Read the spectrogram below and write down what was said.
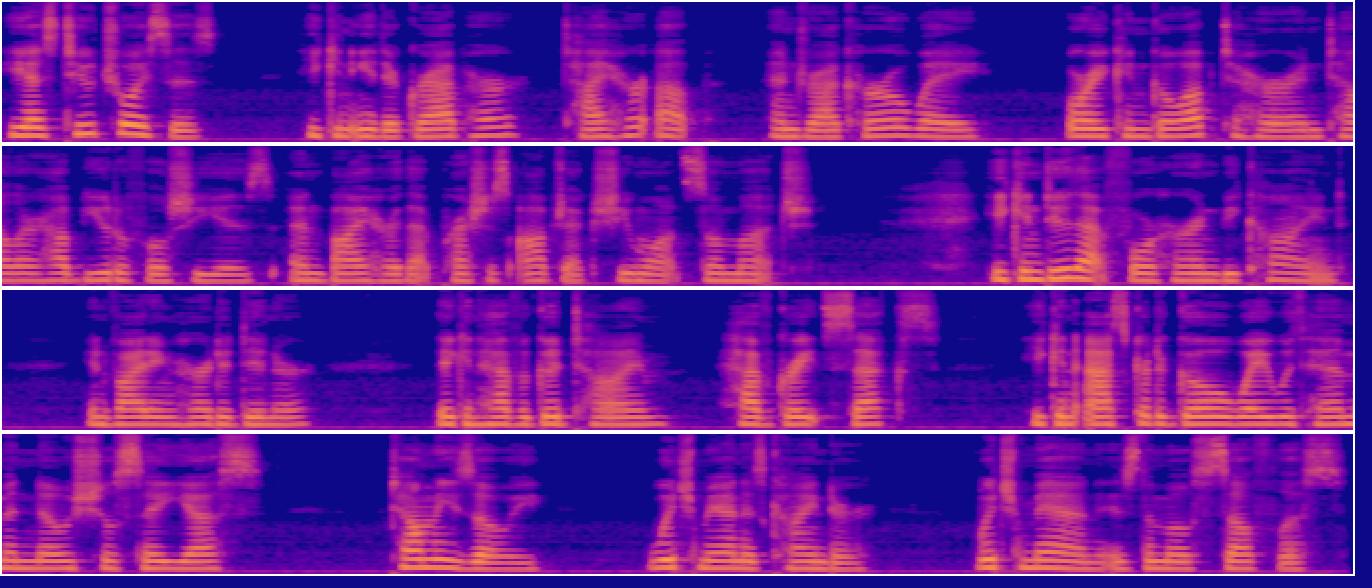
He has two choices. He can either grab her tie her up, and drag her away, or he can go up to her and tell her how beautiful she is and buy her that precious object she wants so much. He can do that for her and be kind, inviting her to dinner. They can have a good time, have great sex. He can ask her to go away with him and know she'll say yes. Tell me, Zoe, which man is kinder? Which man is the most selfless?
